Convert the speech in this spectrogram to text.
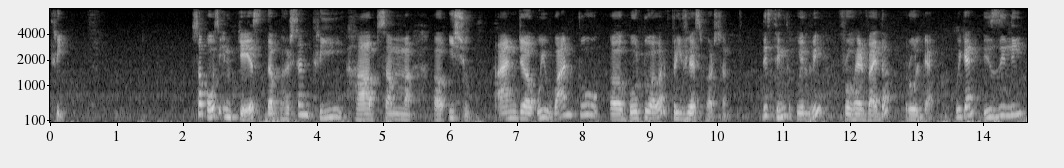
3 suppose in case the version 3 have some uh, issue and uh, we want to uh, go to our previous version this thing will be provided by the rollback. We can easily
